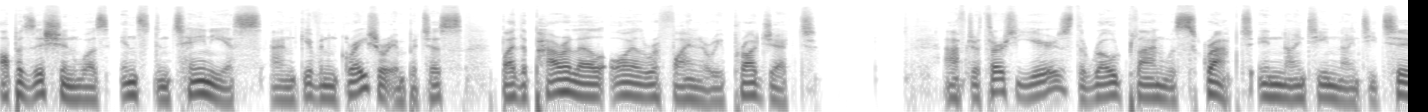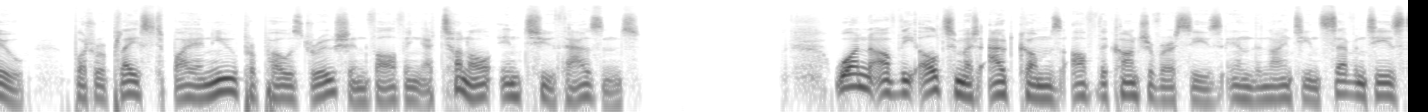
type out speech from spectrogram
Opposition was instantaneous and given greater impetus by the parallel oil refinery project. After 30 years, the road plan was scrapped in 1992, but replaced by a new proposed route involving a tunnel in 2000. One of the ultimate outcomes of the controversies in the 1970s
